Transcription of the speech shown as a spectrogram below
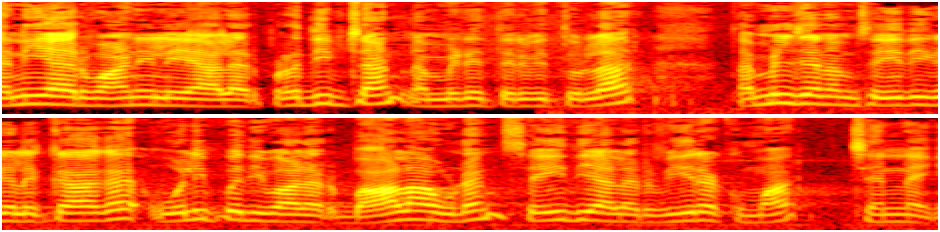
தனியார் வானிலையாளர் பிரதீப் ஜான் நம்மிடம் தெரிவித்துள்ளார். தமிழ் ஜனம் செய்திகளுக்காக ஒளிப்பதிவாளர் பாலாவுடன் செய்தியாளர் வீரகுமார் சென்னை.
